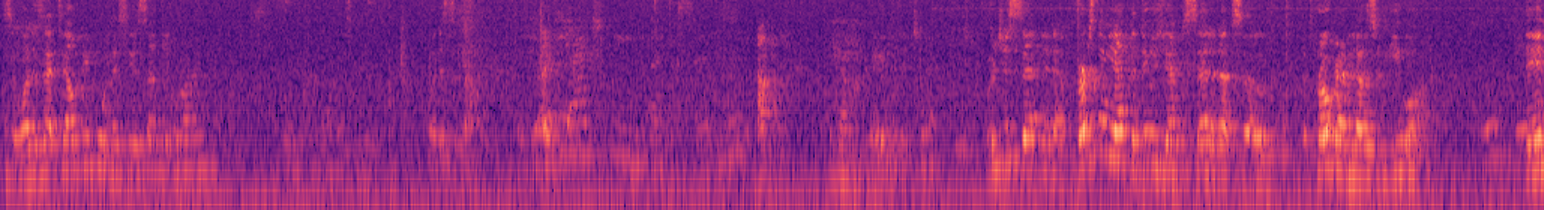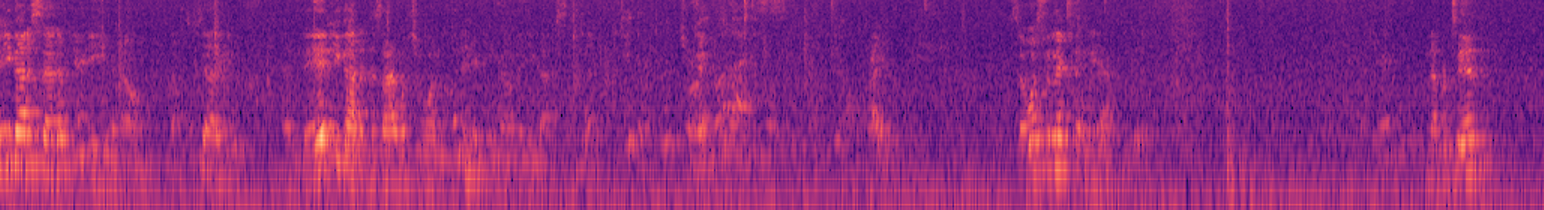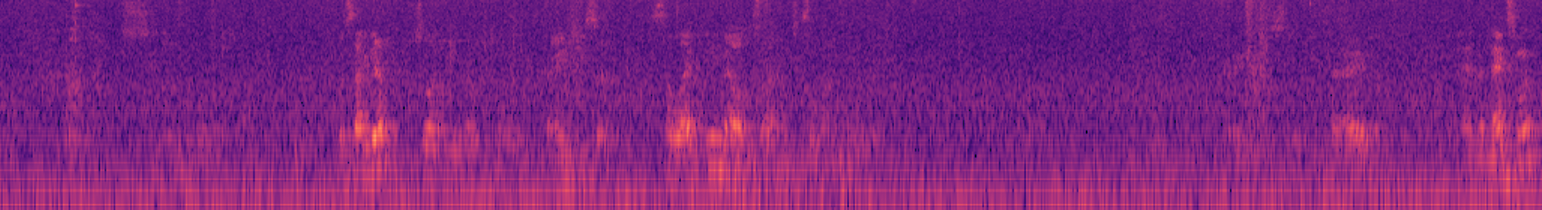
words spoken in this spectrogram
So what does that tell people when they see a subject line? What it's about, right? Uh-uh. We haven't created it yet. We're just setting it up. First thing you have to do is you have to set it up so the program knows who you are. Then you gotta set up your email, to tell you, and then you got to decide what you want to put in your email, and then you got to send that. Take a picture okay? of us. Right? So what's the next thing we have to do? Number 10? What's that again? Select email design. Thank you, sir. Select email design, which is the one Okay. And the next one?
